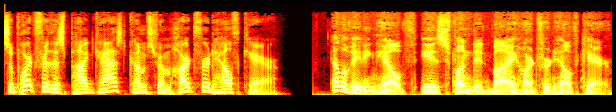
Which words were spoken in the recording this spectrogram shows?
Support for this podcast comes from Hartford Healthcare. Elevating Health is funded by Hartford Healthcare.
